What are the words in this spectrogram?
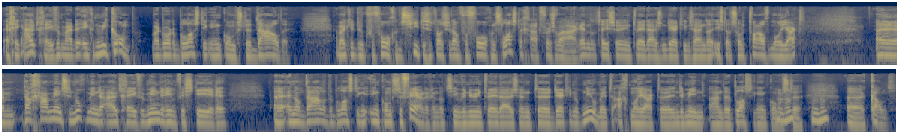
ging uitgeven... maar de economie kromp waardoor de belastinginkomsten daalden. En wat je natuurlijk vervolgens ziet, is dat als je dan vervolgens lasten gaat verzwaren... en dat is in 2013 zijn, dan is dat zo'n 12 miljard... Um, dan gaan mensen nog minder uitgeven, minder investeren... Uh, en dan dalen de belastinginkomsten verder. En dat zien we nu in 2013 opnieuw met 8 miljard uh, in de min aan de belastinginkomsten mm -hmm. uh, kant.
